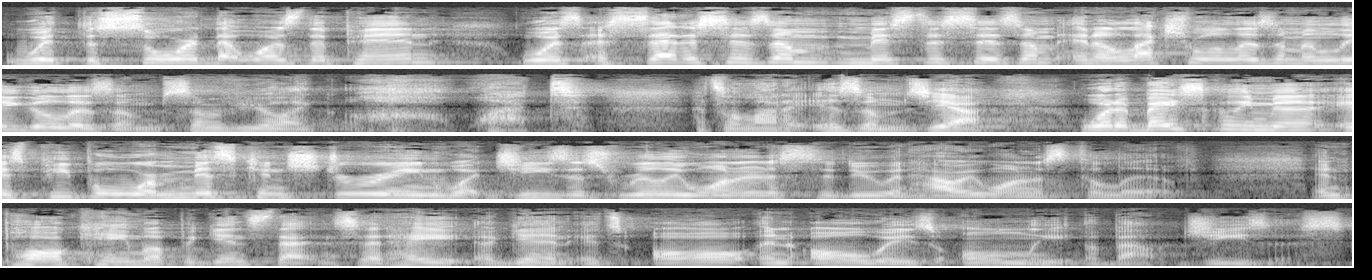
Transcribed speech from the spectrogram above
with the sword that was the pen was asceticism, mysticism, intellectualism, and legalism. Some of you are like, oh, what? That's a lot of isms. Yeah. What it basically meant is people were misconstruing what Jesus really wanted us to do and how he wanted us to live. And Paul came up against that and said, hey, again, it's all and always only about Jesus.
